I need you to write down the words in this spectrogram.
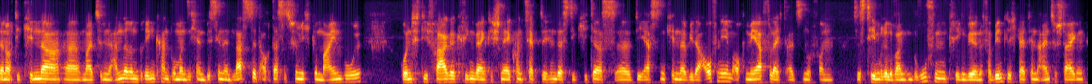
dann auch die Kinder äh, mal zu den anderen bringen kann, wo man sich ein bisschen entlastet. Auch das ist für mich Gemeinwohl. Und die Frage, kriegen wir eigentlich schnell Konzepte hin, dass die Kitas äh, die ersten Kinder wieder aufnehmen, auch mehr vielleicht als nur von systemrelevanten Berufen, kriegen wir eine Verbindlichkeit hin, einzusteigen.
